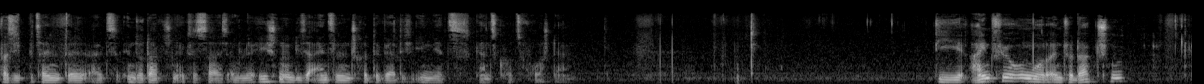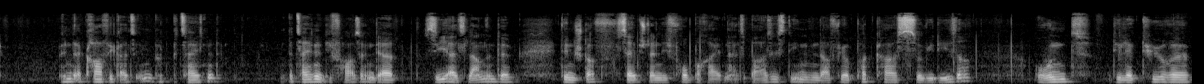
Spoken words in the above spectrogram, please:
was ich bezeichnete als Introduction, Exercise, Evaluation und diese einzelnen Schritte werde ich Ihnen jetzt ganz kurz vorstellen. Die Einführung oder Introduction in der Grafik als Input bezeichnet, bezeichnet die Phase, in der Sie als Lernende den Stoff selbstständig vorbereiten. Als Basis dienen dafür Podcasts so wie dieser und die Lektüre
